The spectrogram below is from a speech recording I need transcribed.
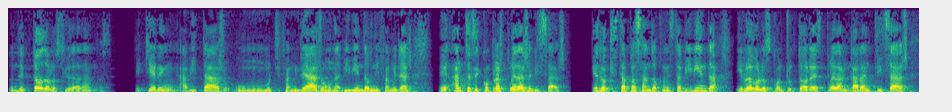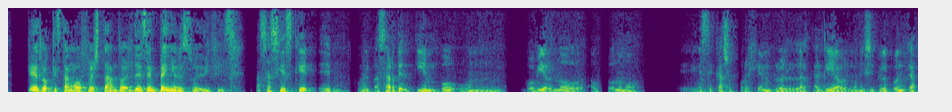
donde todos los ciudadanos que quieren habitar un multifamiliar o una vivienda unifamiliar, eh, antes de comprar pueda revisar qué es lo que está pasando con esta vivienda y luego los constructores puedan garantizar qué es lo que están ofertando, el desempeño de su edificio. pasa si es que eh, con el pasar del tiempo un gobierno autónomo, eh, en este caso, por ejemplo, la alcaldía o el municipio de Cuenca,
